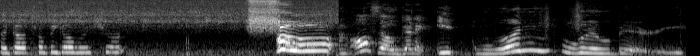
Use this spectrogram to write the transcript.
I got something on my shirt. Also gonna eat one blueberry.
